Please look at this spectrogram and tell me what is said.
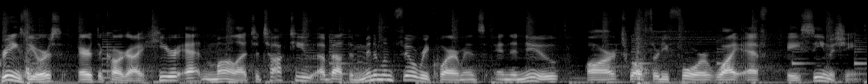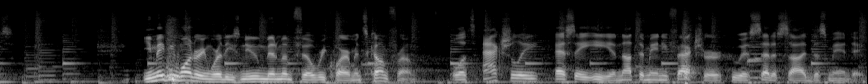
Greetings viewers, Eric the Car Guy here at MAHLE to talk to you about the minimum fill requirements in the new R1234YF AC machines. You may be wondering where these new minimum fill requirements come from. Well, it's actually SAE and not the manufacturer who has set aside this mandate.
